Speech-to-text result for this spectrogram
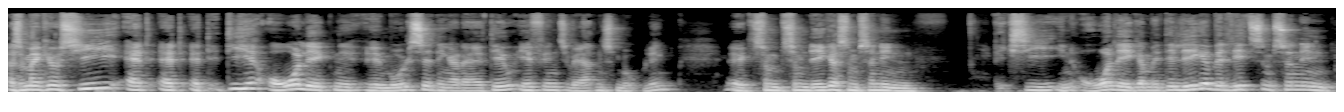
Altså man kan jo sige, at, at, at de her overliggende øh, målsætninger, der er, det er jo FN's verdensmål, ikke? Øh, som, som ligger som sådan en, jeg vil ikke sige en overligger, men det ligger vel lidt som sådan en,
